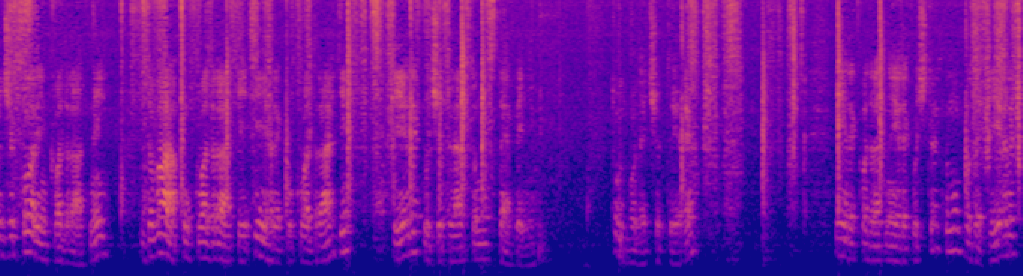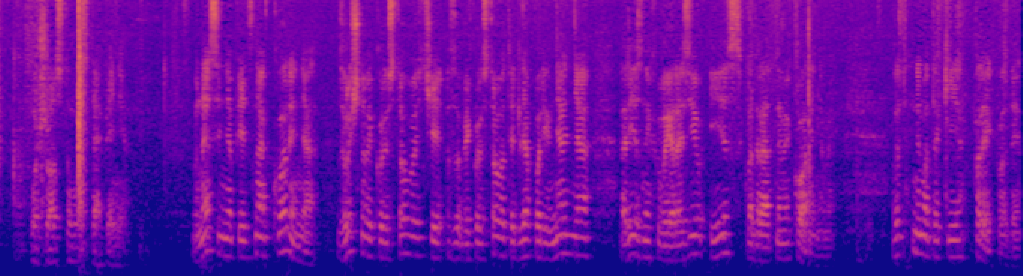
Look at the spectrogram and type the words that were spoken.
Отже, корінь квадратний, 2 у квадраті y у квадраті, y у четвертому степені. Тут буде 4. y квадрат на y у четвертому буде y у шостому степені. Внесення під знак кореня зручно використовувати для порівняння різних виразів із квадратними коренями. Розглянемо такі приклади.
